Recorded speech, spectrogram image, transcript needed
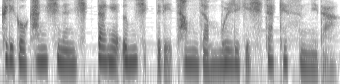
그리고 강 씨는 식당의 음식들이 점점 물리기 시작했습니다.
